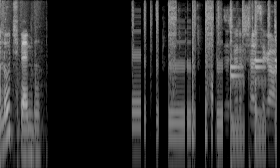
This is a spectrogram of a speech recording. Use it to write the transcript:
Lutschbämbel. Das ist mir doch scheißegal.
